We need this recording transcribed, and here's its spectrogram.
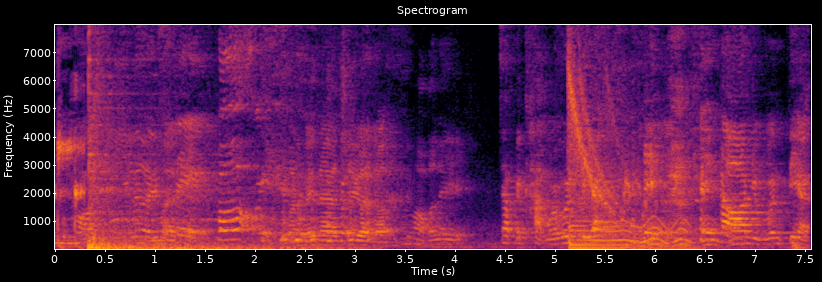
คุณหมอนี้เลยเสกโป๊ะมันไม่น่าเชื่อเนาะคุณหมอก็เลยจับไปขังไว้บนเตียงให้นอนอยู่บนเตียง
